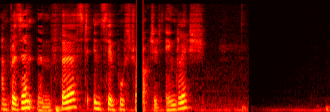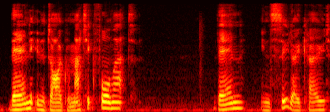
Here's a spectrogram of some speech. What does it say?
and present them first in simple structured English, then in a diagrammatic format, then in pseudocode,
